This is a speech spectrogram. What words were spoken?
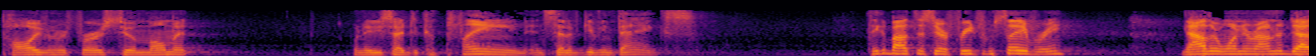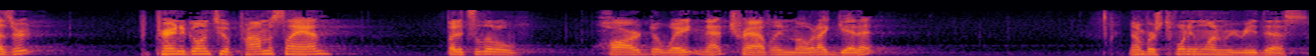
Paul even refers to a moment when they decided to complain instead of giving thanks. Think about this they're freed from slavery. Now they're wandering around the desert, preparing to go into a promised land, but it's a little hard to wait in that traveling mode. I get it. Numbers 21, we read this.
